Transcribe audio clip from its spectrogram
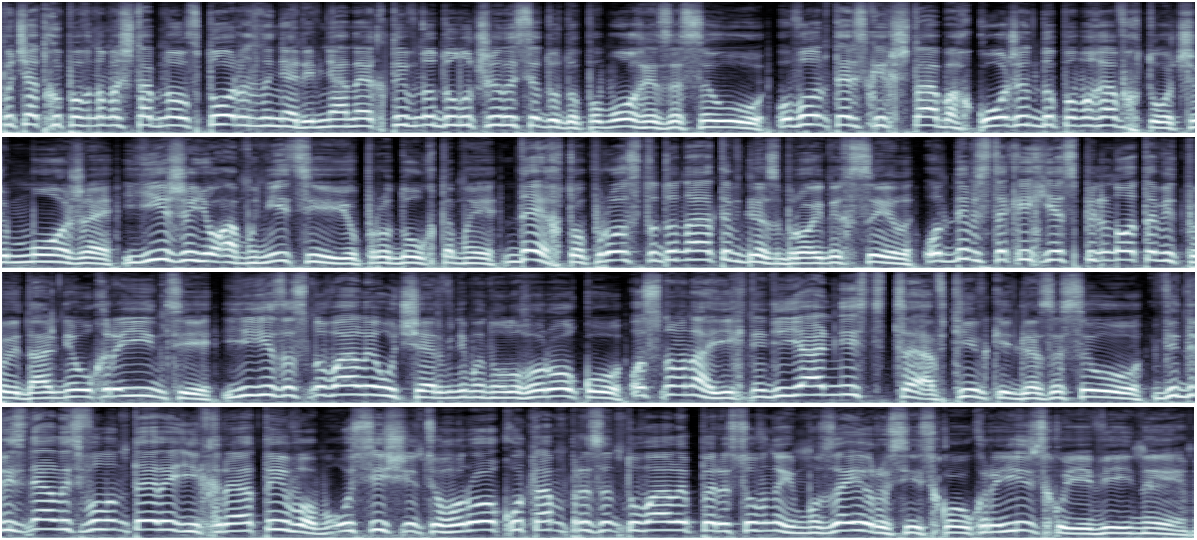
Початку повномасштабного вторгнення рівняни активно долучилися до допомоги ЗСУ. У волонтерських штабах кожен допомагав хто чим може їжею, амуніцією, продуктами. Дехто просто донатив для збройних сил. Одним з таких є спільнота відповідальні українці. Її заснували у червні минулого року. Основна їхня діяльність це автівки для ЗСУ. Відрізнялись волонтери і креативом. У січні цього року там презентували пересувний музей російсько-української війни.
